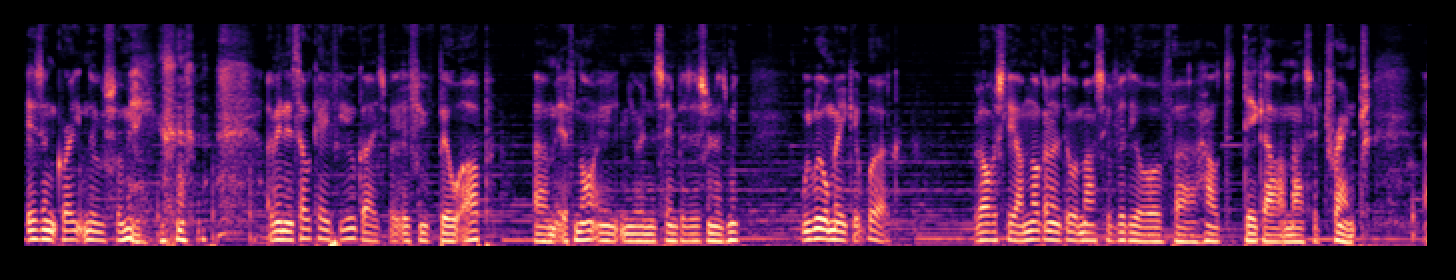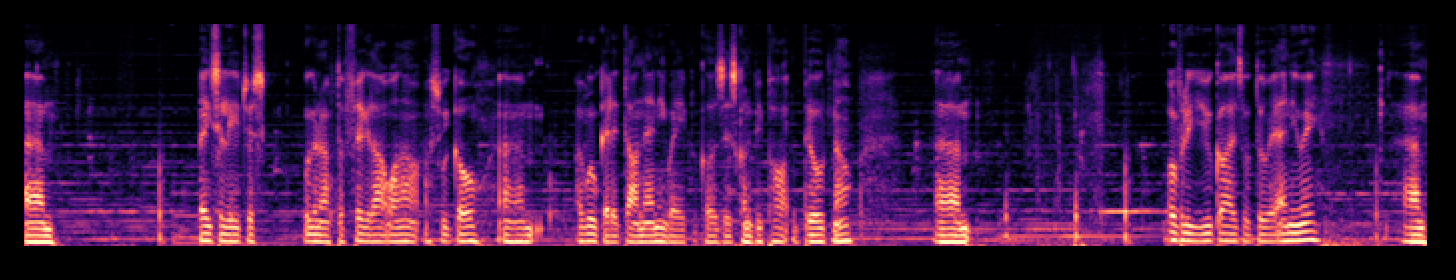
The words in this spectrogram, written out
isn't great news for me. I mean, it's okay for you guys, but if you've built up, um, if not, and you're in the same position as me, we will make it work. But obviously, I'm not going to do a massive video of uh, how to dig out a massive trench. Um, basically just we're gonna have to figure that one out as we go. Um, I will get it done anyway because it's gonna be part of the build now. Um, hopefully you guys will do it anyway. Um,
